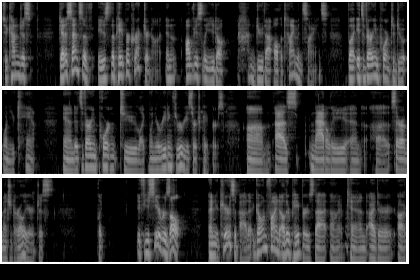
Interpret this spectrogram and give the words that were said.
to kind of just get a sense of is the paper correct or not. And obviously, you don't do that all the time in science, but it's very important to do it when you can. And it's very important to like when you're reading through research papers, um, as Natalie and uh, Sarah mentioned earlier, just like if you see a result and you're curious about it, go and find other papers that uh, can either uh,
